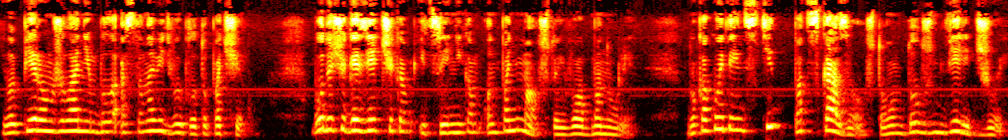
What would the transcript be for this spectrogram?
Его первым желанием было остановить выплату по чеку. Будучи газетчиком и циником, он понимал, что его обманули. Но какой-то инстинкт подсказывал, что он должен верить Джой.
